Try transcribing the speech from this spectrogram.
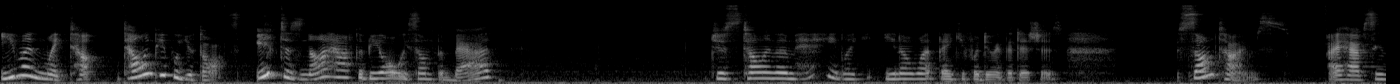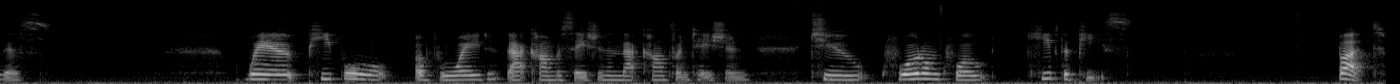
even like tell telling people your thoughts. It does not have to be always something bad just telling them, hey, like, you know what? Thank you for doing the dishes. Sometimes I have seen this where people avoid that conversation and that confrontation to quote unquote keep the peace. But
